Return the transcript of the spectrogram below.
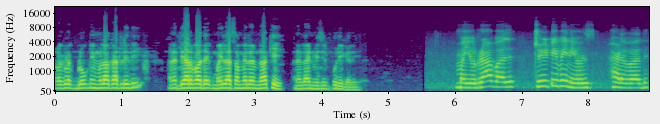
અલગ અલગ બ્લોકની મુલાકાત લીધી અને ત્યારબાદ એક મહિલા સંમેલન રાખી અને લાઇન વિઝિટ પૂરી કરી. Mayur Raval GTV news Halvad.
